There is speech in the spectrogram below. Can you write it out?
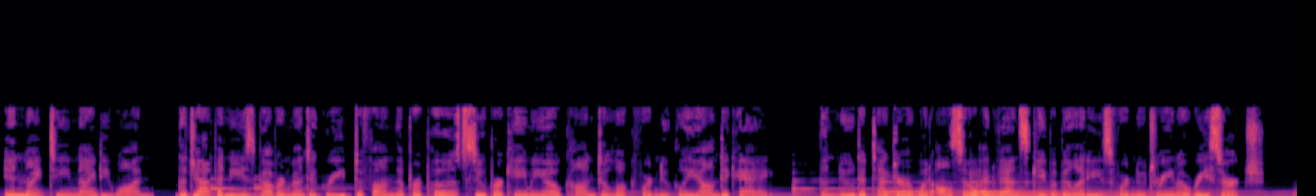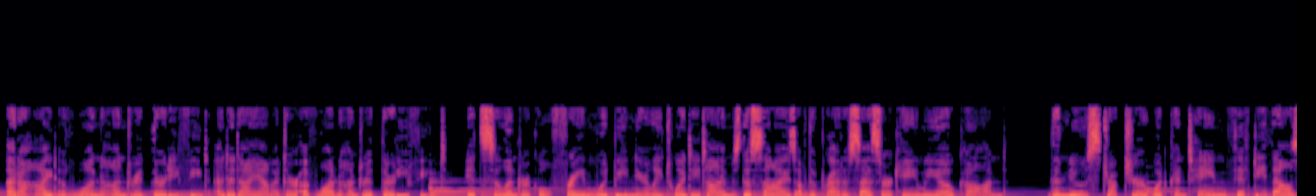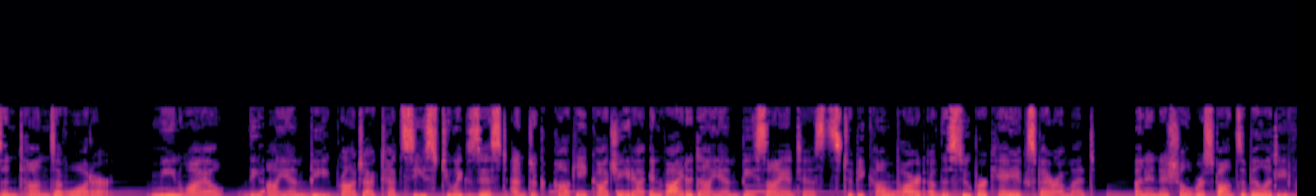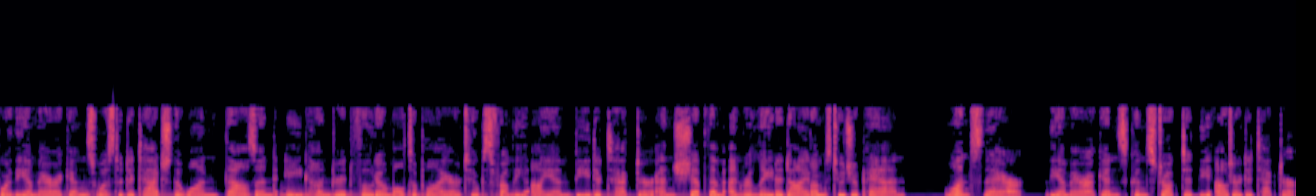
In 1991, the Japanese government agreed to fund the proposed Super Kamiokande to look for nucleon decay. The new detector would also advance capabilities for neutrino research. At a height of 130 feet and a diameter of 130 feet, its cylindrical frame would be nearly 20 times the size of the predecessor Kamiokande. The new structure would contain 50,000 tons of water. Meanwhile, the IMB project had ceased to exist and Takaaki Kajita invited IMB scientists to become part of the Super K experiment. An initial responsibility for the Americans was to detach the 1,800 photomultiplier tubes from the IMB detector and ship them and related items to Japan. Once there, the Americans constructed the outer detector,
